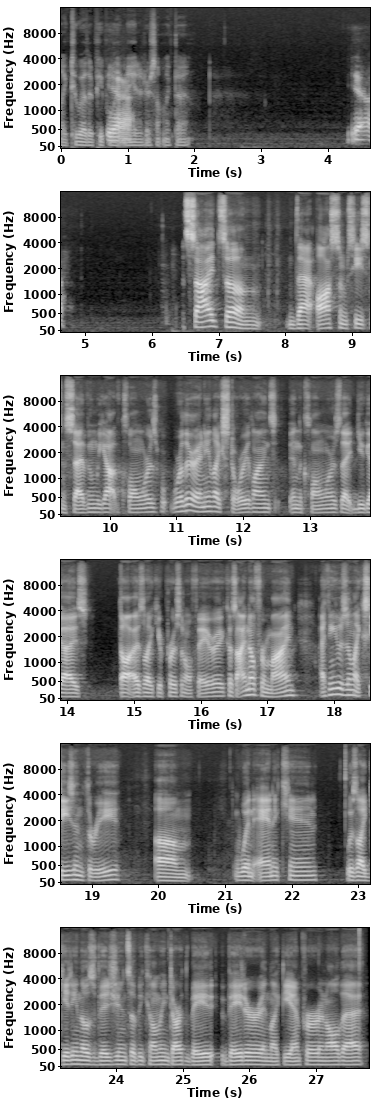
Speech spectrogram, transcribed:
like two other people Yeah. that made it or something like that. Yeah. Besides um that awesome season 7 we got of Clone Wars, were there any like storylines in the Clone Wars that you guys thought as like your personal favorite? Cuz I know for mine, I think it was in like season 3 um when Anakin was like getting those visions of becoming Darth Vader and like the Emperor and all that.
